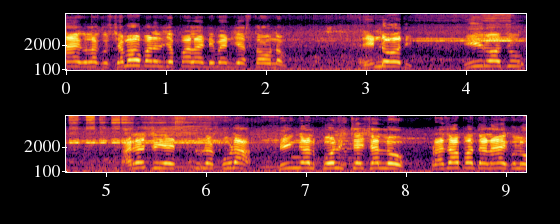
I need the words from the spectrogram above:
నాయకులకు క్షమాపణలు చెప్పాలని డిమాండ్ చేస్తూ ఉన్నాం. రెండవది ఈరోజు అరెస్ట్ చేస్తున్న కూడా బింగల్ పోలీస్ స్టేషన్లో ప్రజాపద నాయకులు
